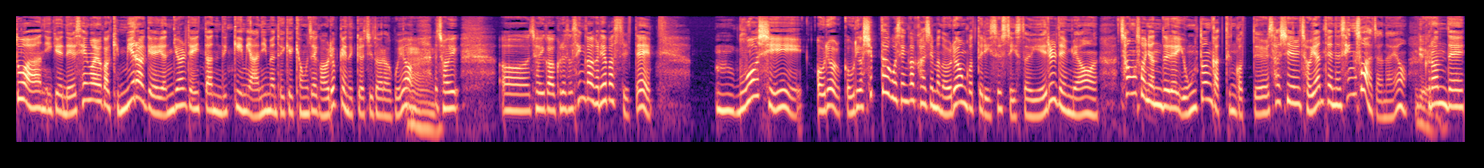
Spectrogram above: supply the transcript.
또한 이게 내 생활과 긴밀하게 연결돼 있다는 느낌이 아니면 되게 경제가 어렵게 느껴지더라고요. 음. 저희 어 저희가 그래서 생각을 해봤을 때. 음, 무엇이 어려울까? 우리가 쉽다고 생각하지만 어려운 것들이 있을 수 있어요. 예를 들면 청소년들의 용돈 같은 것들 사실 저희한테는 생소하잖아요. 예. 그런데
